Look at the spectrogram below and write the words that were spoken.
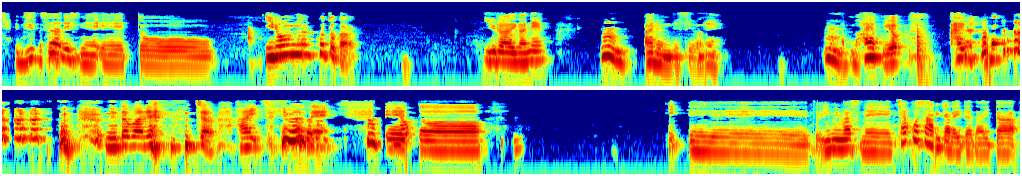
実はですね、えっ、と、いろんなことが、由来がね、うん。あるんですよね。うん。もう早くよ。はい。ネタバレになっちゃう。はい、すいません。えっと、いえーと、読みますね。ちゃこさんからいただいた、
